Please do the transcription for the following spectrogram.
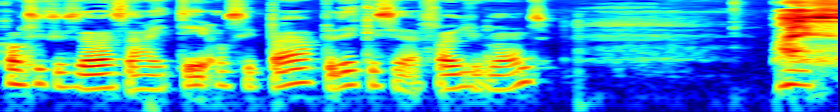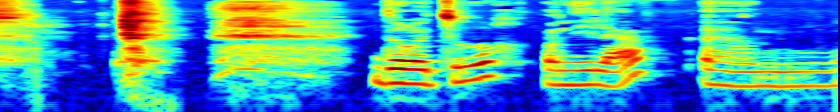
Quand est-ce que ça va s'arrêter? On ne sait pas. Peut-être que c'est la fin du monde. Bref. de retour, on est là. Euh,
